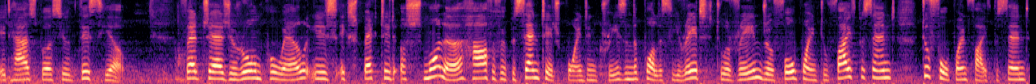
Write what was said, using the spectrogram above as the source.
it has pursued this year. Fed Chair Jerome Powell is expected a smaller half of a percentage point increase in the policy rate to a range of 4.25% to 4.5%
